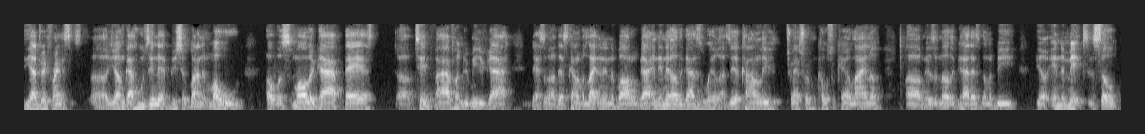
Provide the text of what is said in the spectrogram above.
Deondre Francis, a young guy who's in that Bishop Bonnett mold of a smaller guy, fast, uh, 10, 500 meter guy. That's uh, that's kind of a lightning in the bottle guy. And then are other guys as well. Isaiah Connolly, transfer from Coastal Carolina, um, is another guy that's going to be you know in the mix. And so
